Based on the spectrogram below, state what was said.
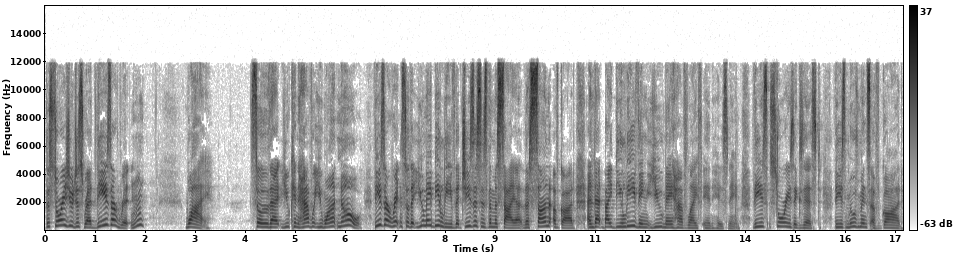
the stories you just read, these are written. Why? So that you can have what you want? No. These are written so that you may believe that Jesus is the Messiah, the Son of God, and that by believing you may have life in his name. These stories exist. These movements of God,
